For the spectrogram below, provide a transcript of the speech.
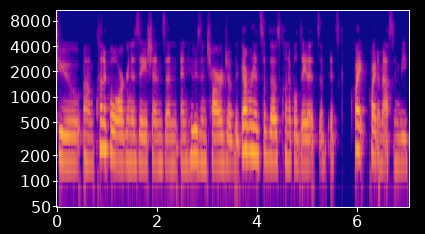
to um, clinical organizations and, and who's in charge of the governance of those clinical data. It's, it's quite quite a mess and we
